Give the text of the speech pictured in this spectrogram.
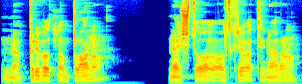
na privatnom planu, neću to otkrivati, naravno,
